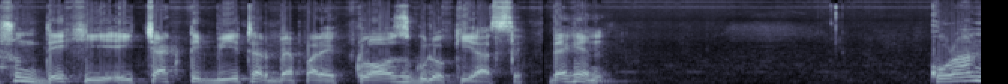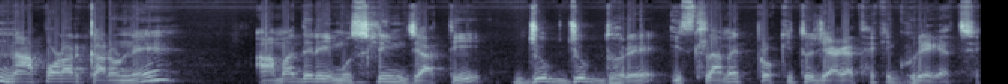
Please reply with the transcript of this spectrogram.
আসুন দেখি এই চারটি বিয়েটার ব্যাপারে ক্লজগুলো কি আছে। দেখেন, কোরআন না পড়ার কারণে আমাদের এই মুসলিম জাতি যুগ যুগ ধরে ইসলামের প্রকৃত জায়গা থেকে ঘুরে গেছে,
